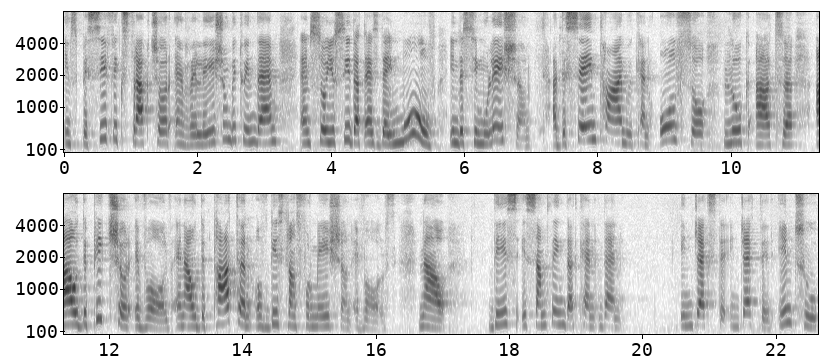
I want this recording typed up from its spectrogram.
in specific structure and relation between them. And so you see that as they move in the simulation, at the same time, we can also look at uh, how the picture evolves and how the pattern of this transformation evolves. Now, this is something that can then injected, injected into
